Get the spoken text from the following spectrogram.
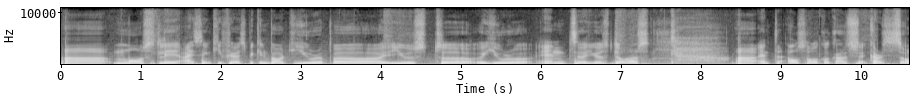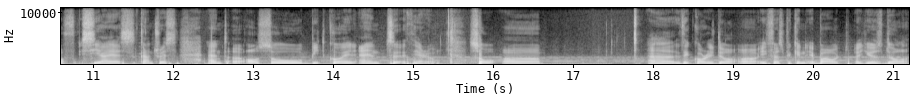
Uh, mostly, I think, if you are speaking about Europe, uh, used uh, euro and uh, US dollars. Uh, and also local currencies of CIS countries, and uh, also Bitcoin and uh, Ethereum. So uh, uh, the corridor, uh, if you're speaking about US dollar,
